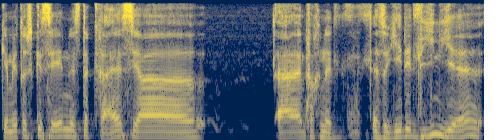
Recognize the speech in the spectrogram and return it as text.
Geometrisch gesehen ist der Kreis ja äh, einfach eine, also jede Linie,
